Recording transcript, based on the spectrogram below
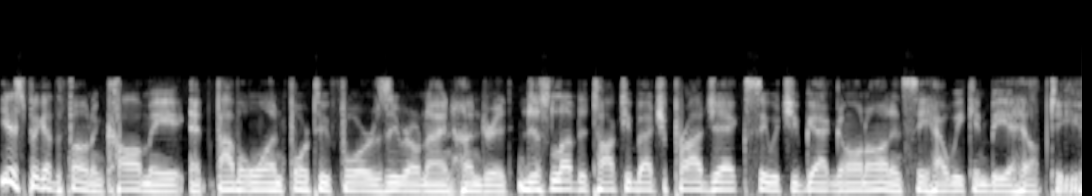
You just pick up the phone and call me at 501 424 0900. Just love to talk to you about your project, see what you've got going on, and see how we can be a help to you.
